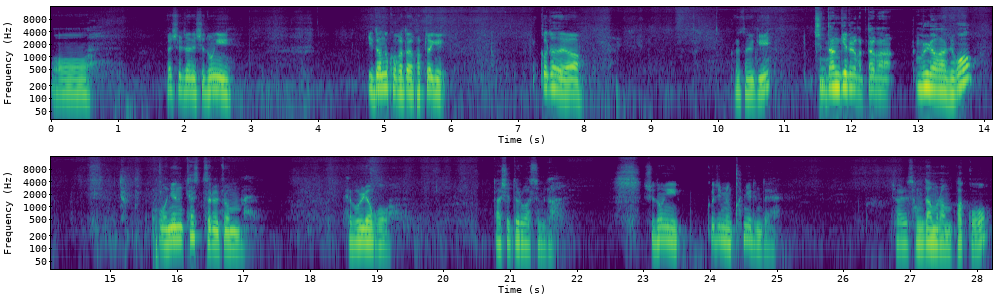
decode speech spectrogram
어 며칠 전에 시동이 이다 놓고 가다가 갑자기 꺼져서요. 그래서 여기 진단기를 갖다가 물려가지고 원인 테스트를 좀 해보려고 다시 들어왔습니다. 시동이 꺼지면 큰일인데 잘 상담을 한번 받고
